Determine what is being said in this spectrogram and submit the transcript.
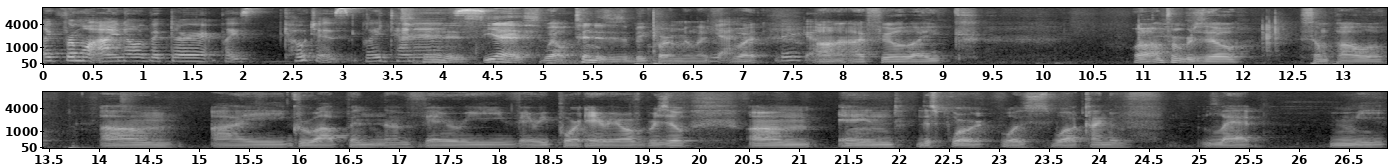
like from what I know, Victor plays coaches, played tennis. tennis. Yes. Well, tennis is a big part of my life. Yeah, But there you go. Uh, I feel like, well, I'm from Brazil, São Paulo. Um, I grew up in a very, very poor area of Brazil. Um, and the sport was what kind of led me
